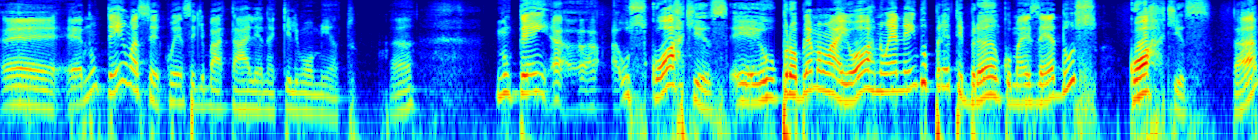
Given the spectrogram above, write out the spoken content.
é, é, não tem uma sequência de batalha naquele momento. Né? Não tem. os cortes, o problema maior não é nem do preto e branco, mas é dos cortes. Tá?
